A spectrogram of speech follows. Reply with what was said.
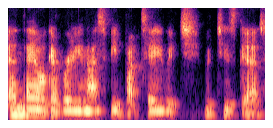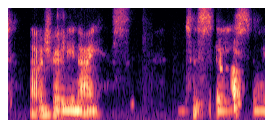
and they all gave really nice feedback too, which which is good. That was really nice to see. So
